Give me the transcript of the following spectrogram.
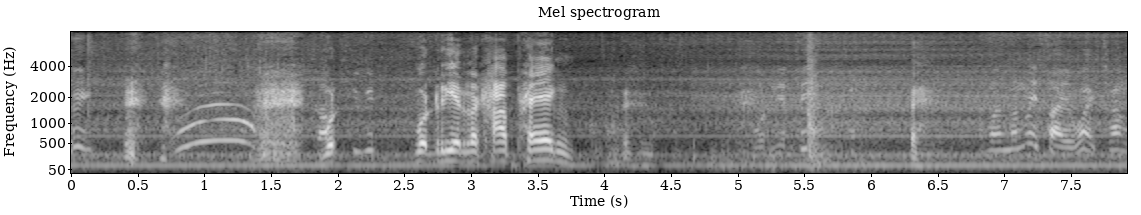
เลยบทชีวิตบทเรียนราคาแพงบทเรียนที่มันมันไม่ใส่ไว่าช่าง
